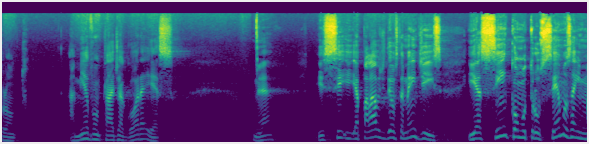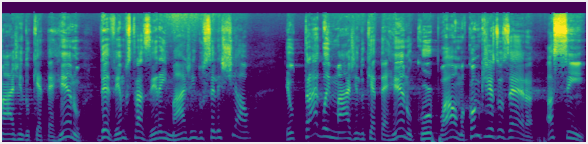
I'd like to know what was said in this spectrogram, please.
Pronto. A minha vontade agora é essa. Né? E, se, e a palavra de Deus também diz: e assim como trouxemos a imagem do que é terreno, devemos trazer a imagem do celestial. Eu trago a imagem do que é terreno, corpo, alma. Como que Jesus era? Assim.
